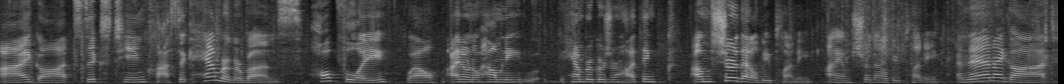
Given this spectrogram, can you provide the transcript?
I got 16 classic hamburger buns. Hopefully, well, I don't know how many hamburgers are, I think, I'm sure that'll be plenty. I am sure that'll be plenty. And then I got,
